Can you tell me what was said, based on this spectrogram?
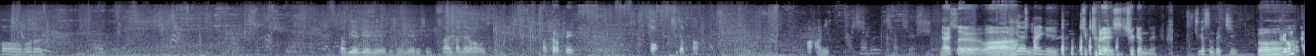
커버를 야 위에 위에 위에 리신 위에 리신. 나 일단 내려가고 있어. 나 차갑대. 어? 죽였다. 아 아니. 나이스. 와 아니긴 했네. 차이기 직전에 죽였네. 죽였으면 됐지. 와. 드래곤 먹자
